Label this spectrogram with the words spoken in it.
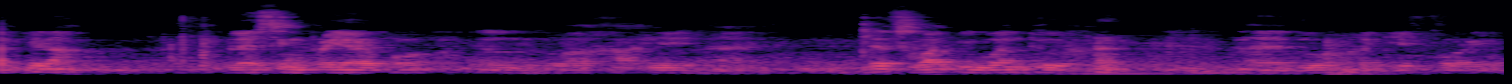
Kau yang blessing prayer. Uh, that's what we want to uh, do, forgive for you.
